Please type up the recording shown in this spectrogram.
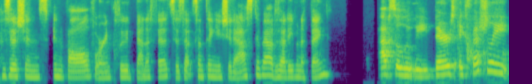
positions involve or include benefits? Is that something you should ask about? Is that even a thing? Absolutely. There's especially,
